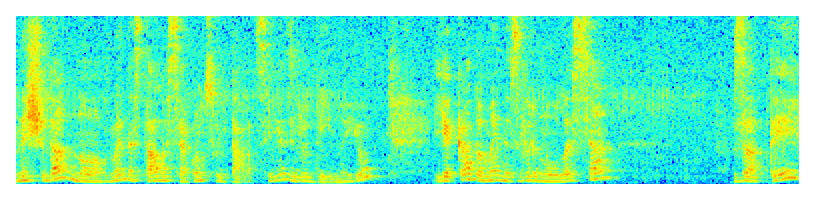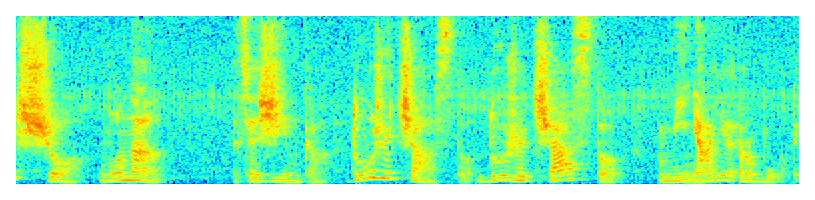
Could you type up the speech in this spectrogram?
Нещодавно в мене сталася консультація з людиною, яка до мене звернулася за те, що вона, ця жінка, дуже часто, дуже часто міняє роботи.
